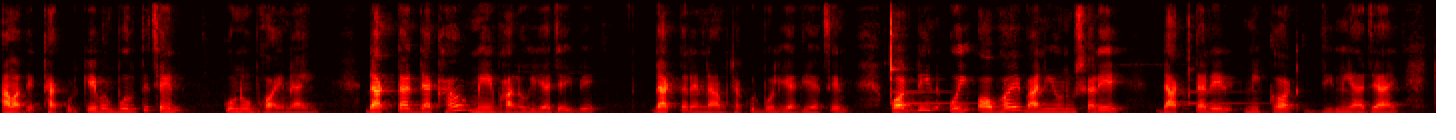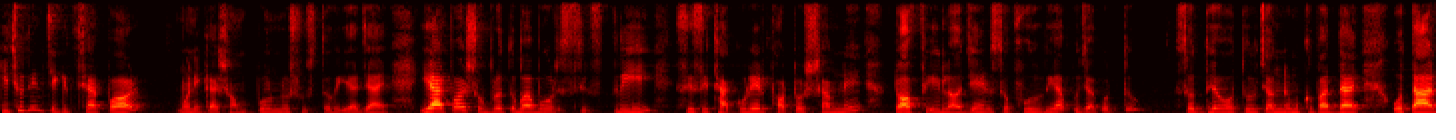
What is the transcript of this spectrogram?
আমাদের ঠাকুরকে এবং বলতেছেন, কোনো ভয় নাই। ডাক্তার দেখাও, মেয়ে ভালো হইয়া যাইবে। ডাক্তারের নাম ঠাকুর বলিয়া দিয়াছেন। পরদিন ওই অভয় বাণী অনুসারে ডাক্তারের নিকট নিয়া যায়। কিছুদিন চিকিৎসার পর মনিকা সম্পূর্ণ সুস্থ হইয়া যায়। ইহার পর সুব্রতবাবুর স্ত্রী শ্রী ঠাকুরের ফটোর সামনে টফি, লজেন্স ও ফুল দিয়া পূজা করত। শ্রদ্ধেয় অতুলচন্দ্র মুখোপাধ্যায় ও তার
